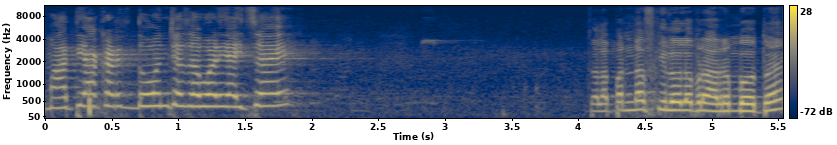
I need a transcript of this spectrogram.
माती आखाडे दोनच्या जवळ यायचंय. चला पन्नास किलोला प्रारंभ होतोय.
